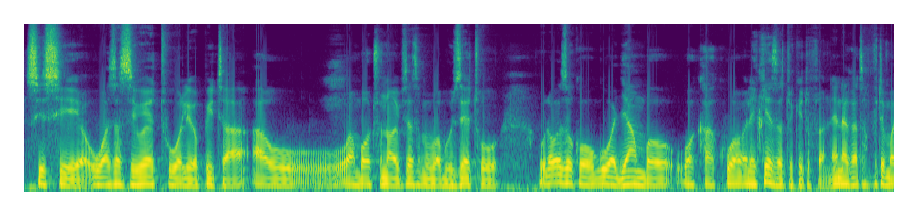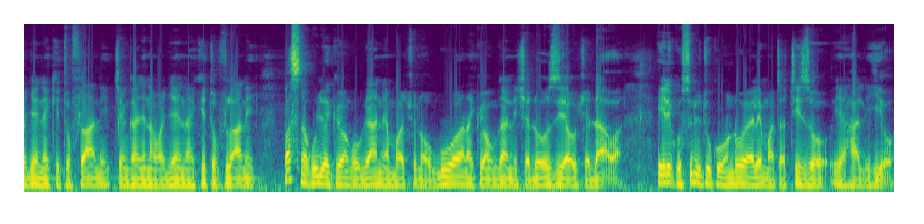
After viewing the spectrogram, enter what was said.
sisi wazazi wetu waliopita au ambao tunao hivi sasa, mababu zetu, unaweza ukaugua jambo wakakuelekeza tu kitu fulani, nenda katafute majani ya kitu fulani, changanya na majani ya kitu fulani, basi na kujua kiwango gani ambacho unaugua na kiwango gani cha dozi au cha dawa, ili kusudi tu kuondoa yale matatizo ya hali hiyo.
